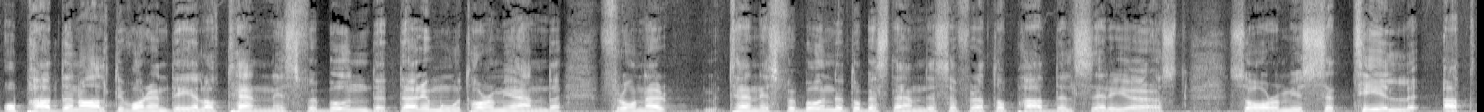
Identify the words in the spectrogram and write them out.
och paddeln har alltid varit en del av tennisförbundet. Däremot har de ju ända från när Tennisförbundet då bestämde sig för att ta paddel seriöst så har de ju sett till att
